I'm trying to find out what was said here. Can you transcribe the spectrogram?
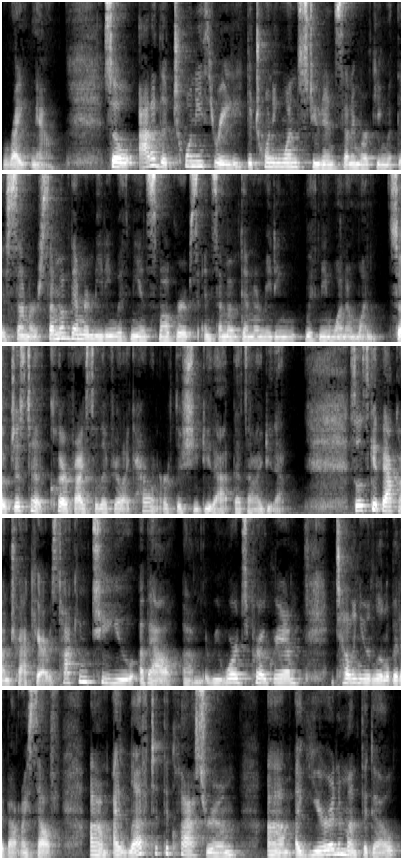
right now. So, out of the 23, the 21 students that I'm working with this summer, some of them are meeting with me in small groups and some of them are meeting with me one on one. So, just to clarify, so that if you're like, how on earth does she do that? That's how I do that. So, let's get back on track here. I was talking to you about um, the rewards program, telling you a little bit about myself. Um, I left the classroom um, a year and a month ago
